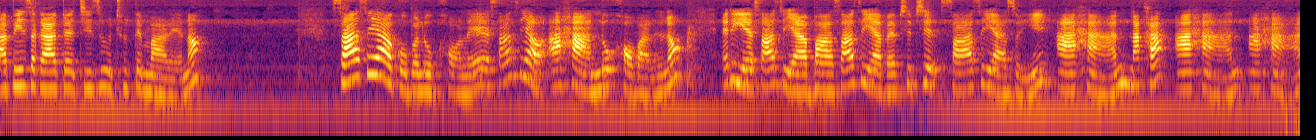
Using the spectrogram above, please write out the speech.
အပေးစကားအတွက်ကျေးဇူးအထူးတင်ပါတယ်เนาะစားစရာကိုဘယ်လိုခေါ်လဲစားစရာကိုအာဟာရလို့ခေါ်ပါတယ်เนาะအဲ့ဒီရဲ့စားစရာဘာစားစရာပဲဖြစ်ဖြစ်စားစရာဆိုရင်အာဟာရนะคะอาหารอาหาร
